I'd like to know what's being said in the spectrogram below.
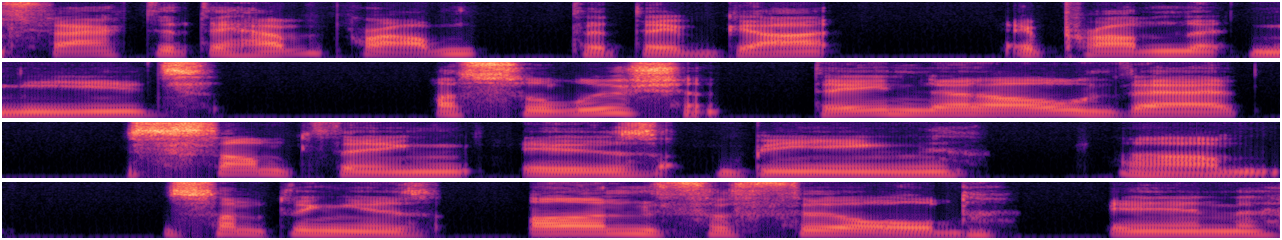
the fact that they have a problem, that they've got a problem that needs a solution. They know that something is being, um, something is unfulfilled in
